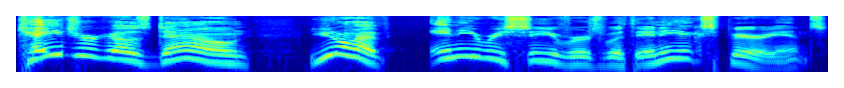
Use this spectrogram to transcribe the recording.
Cager goes down. You don't have any receivers with any experience,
